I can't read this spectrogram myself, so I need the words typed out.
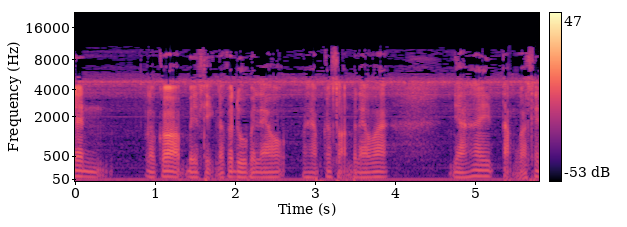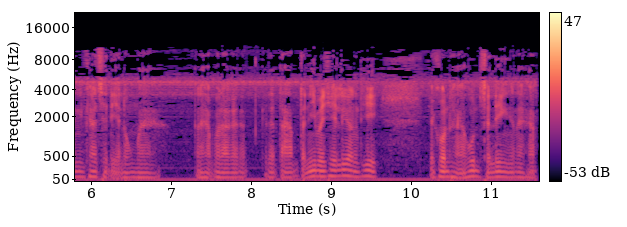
เล่นแล้วก็เบสิกแล้วก็ดูไปแล้วนะครับ ก็สอนไปแล้วว่า อย่าให้ต่ำกว่าเส้นค่าเฉลี่ยลงมา นะครับเวลาก็จะตาม แต่นี่ไม่ใช่เรื่องที่จะค้นหาหุ้นเซลลิงนะครับ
